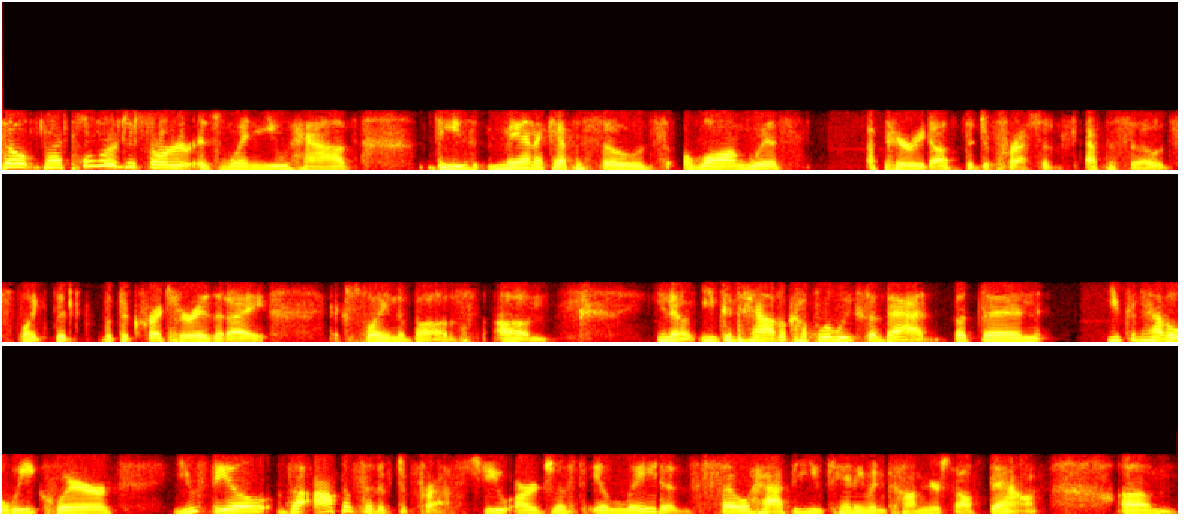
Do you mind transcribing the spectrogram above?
So bipolar disorder is when you have these manic episodes along with a period of the depressive episodes, like the with the criteria that I explained above. Um, you know, you can have a couple of weeks of that, but then you can have a week where you feel the opposite of depressed. You are just elated, so happy you can't even calm yourself down. Um,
